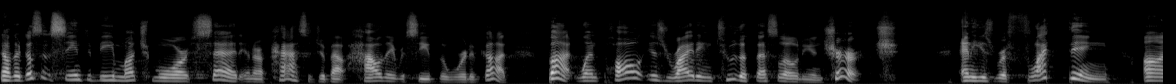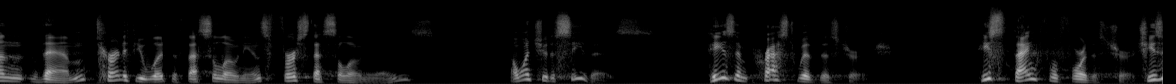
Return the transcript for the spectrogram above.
Now, there doesn't seem to be much more said in our passage about how they received the Word of God. But when Paul is writing to the Thessalonian church, and he's reflecting on them. Turn, if you would, to Thessalonians, First Thessalonians. I want you to see this. He's impressed with this church. He's thankful for this church. He's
